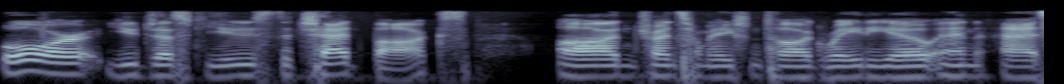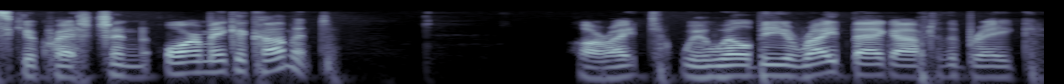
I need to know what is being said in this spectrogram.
Or you just use the chat box on Transformation Talk Radio and ask your question or make a comment. All right, we will be right back after the break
